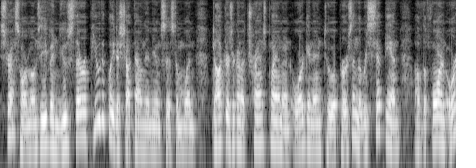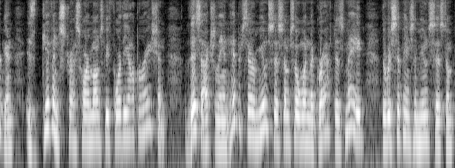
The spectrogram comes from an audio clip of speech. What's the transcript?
stress hormones even used therapeutically to shut down the immune system. When doctors are going to transplant an organ into a person, the recipient of the foreign organ is given stress hormones before the operation. This actually inhibits their immune system, so when the graft is made, the recipient's immune system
